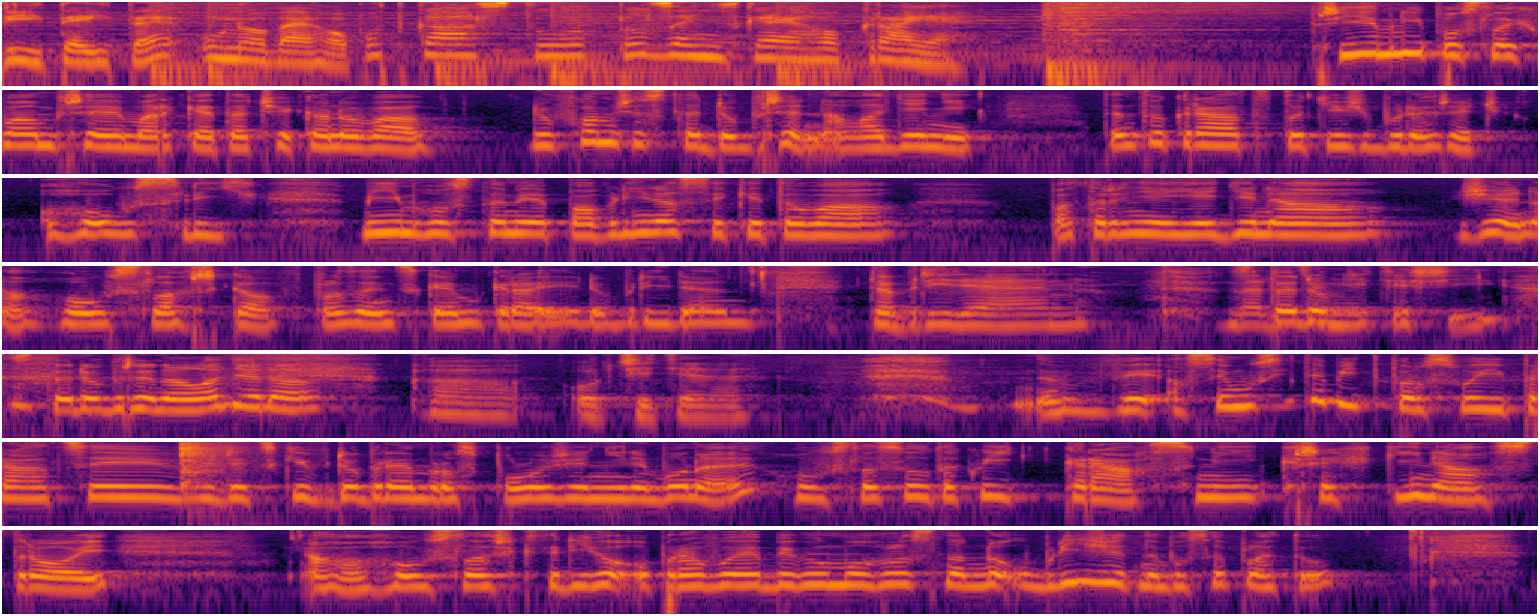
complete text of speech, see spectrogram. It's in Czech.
Vítejte u nového podcastu Plzeňského kraje. Příjemný poslech vám přeje Markéta Čekanová. Doufám, že jste dobře naladěni. Tentokrát totiž bude řeč o houslích. Mým hostem je Pavlína Sikitová, patrně jediná žena houslařka v Plzeňském kraji. Dobrý den. Dobrý den. Jste do... mě těší. Jste dobře naladěna? Uh, určitě. Vy asi musíte být pro svoji práci vždycky v dobrém rozpoložení, nebo ne? Housle jsou takový krásný, křehký nástroj. A houslař, který ho opravuje, by mu mohl snadno ublížit, nebo se pletu?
